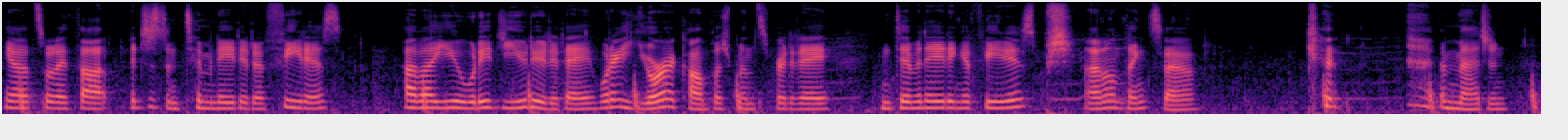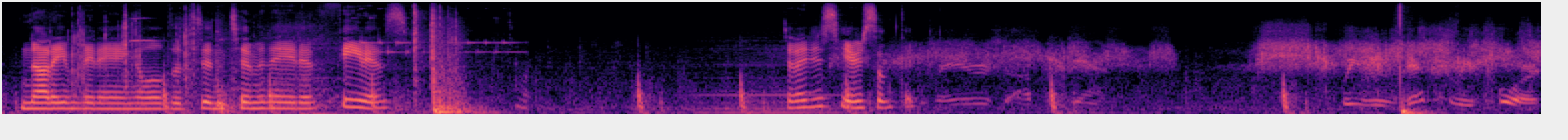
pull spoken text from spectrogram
Yeah, that's what I thought. I just intimidated a fetus. How about you? What did you do today? What are your accomplishments for today? Intimidating a fetus? Psh, I don't think so. Imagine not even being able to intimidate a fetus. Did I just hear something? Report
